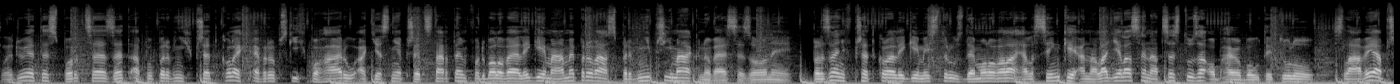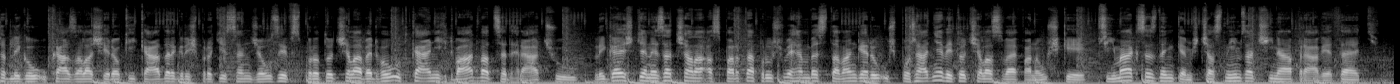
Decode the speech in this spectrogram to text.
Sledujete Sport.cz a po prvních předkolech evropských pohárů a těsně před startem fotbalové ligy máme pro vás první přímák nové sezóny. Plzeň v předkole ligy mistrů zdemolovala Helsinky a naladila se na cestu za obhajobou titulu. Slávia před ligou ukázala široký kádr, když proti St. Josephs protočila ve dvou utkáních 22 hráčů. Liga ještě nezačala a Sparta průšvihem bez Stavangeru už pořádně vytočila své fanoušky. Přímák se Zdeňkem Šťastným začíná právě teď.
